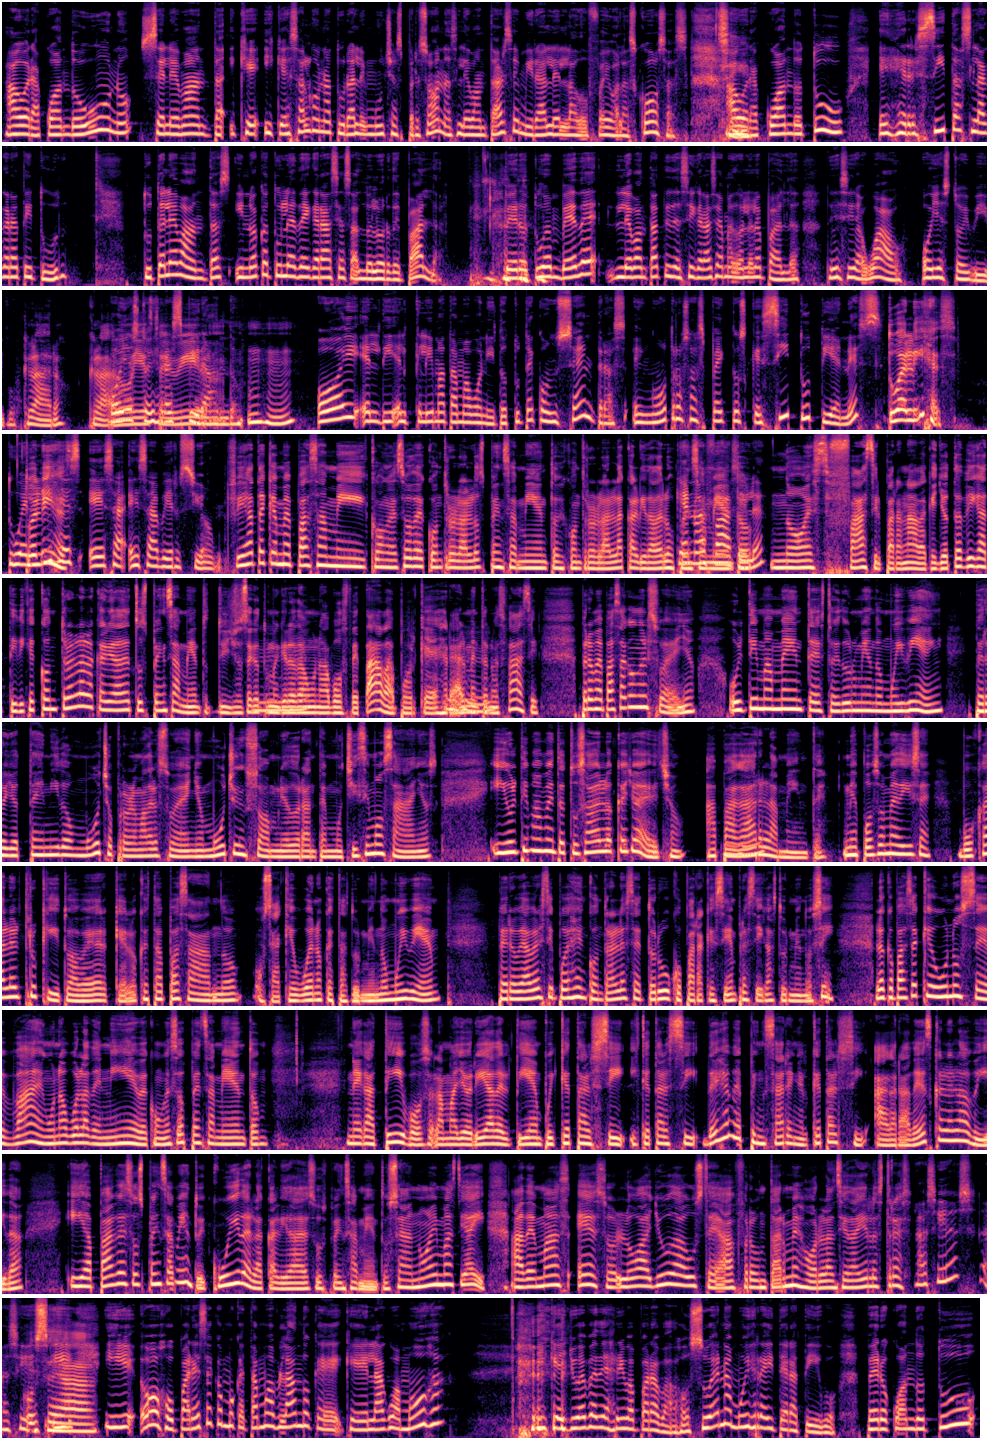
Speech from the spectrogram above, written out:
Ahora, cuando uno se levanta y que, y que es algo natural en muchas personas, levantarse y mirarle el lado feo a las cosas. Sí. Ahora, cuando tú ejercitas la gratitud, tú te levantas y no es que tú le des gracias al dolor de espalda, pero tú en vez de levantarte y decir gracias me duele la espalda, tú decías, wow, hoy estoy vivo. Claro, claro. Hoy estoy respirando. Hoy el, di- el clima está más bonito. Tú te concentras en otros aspectos que sí tú tienes. Tú eliges. Tú, Tú eliges, eliges. esa, esa versión. Fíjate que me pasa a mí con eso de controlar los pensamientos y controlar la calidad de los Que no es pensamientos. fácil, ¿eh? No es fácil para nada. Que yo te diga a ti que controla la calidad de tus pensamientos. Yo sé que tú me quieres dar una bofetada porque realmente no es fácil. Pero me pasa con el sueño. Últimamente estoy durmiendo muy bien, pero yo he tenido mucho problema del sueño, mucho insomnio durante muchísimos años. Y últimamente, ¿tú sabes lo que yo he hecho? Apagar la mente. Mi esposo me dice, búscale el truquito a ver qué es lo que está pasando. O sea, qué bueno que estás durmiendo muy bien. Pero ve a ver si puedes encontrar ese truco para que siempre sigas durmiendo así. Lo que pasa es que uno se va en una bola de nieve con esos pensamientos negativos la mayoría del tiempo. ¿Y qué tal si? ¿Y qué tal si? Deje de pensar en el qué tal si. Agradezcale la vida y apague esos pensamientos y cuide la calidad de sus pensamientos. O sea, no hay más de ahí. Además, eso lo ayuda a usted a afrontar mejor la ansiedad y el estrés. Así es, así O es. Y- sea- y, ojo, parece como que estamos hablando que, que el agua moja y que llueve de arriba para abajo. Suena muy reiterativo, pero cuando tú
